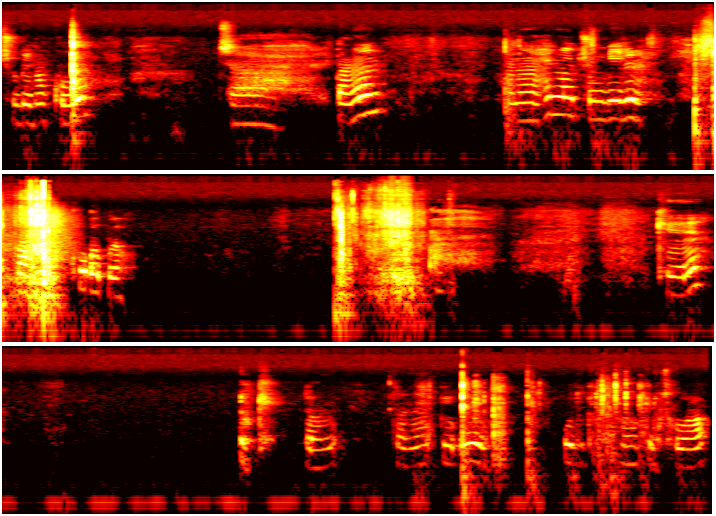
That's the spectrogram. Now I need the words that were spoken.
준비해 놓고 자 일단은 저는 해놓은 준비를 다 해놓고 어 뭐야 이렇게 이렇게 그다음에 일단은 이렇게 오, 오 이렇게 이렇게 좋아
